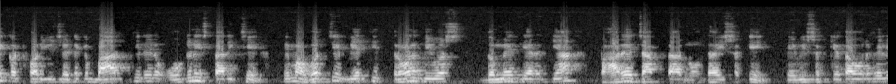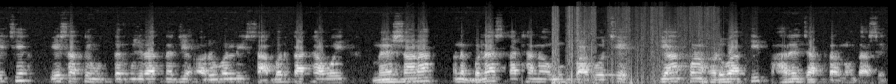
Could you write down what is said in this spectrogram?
એક અઠવાડિયું છે, એટલે કે બારથી લઈને ઓગણીસ તારીખ છે, તેમાં વચ્ચે બેથી ત્રણ દિવસ ગમે ત્યારે ત્યાં ભારે ઝાપટા નોંધાઈ શકે તેવી શક્યતાઓ રહેલી છે. એ સાથે ઉત્તર ગુજરાતના જે અરવલ્લી, સાબરકાંઠા હોય, મહેસાણા અને બનાસકાંઠાના અમુક ભાગો છે, ત્યાં પણ હળવાથી ભારે ઝાપટા નોંધાશે.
